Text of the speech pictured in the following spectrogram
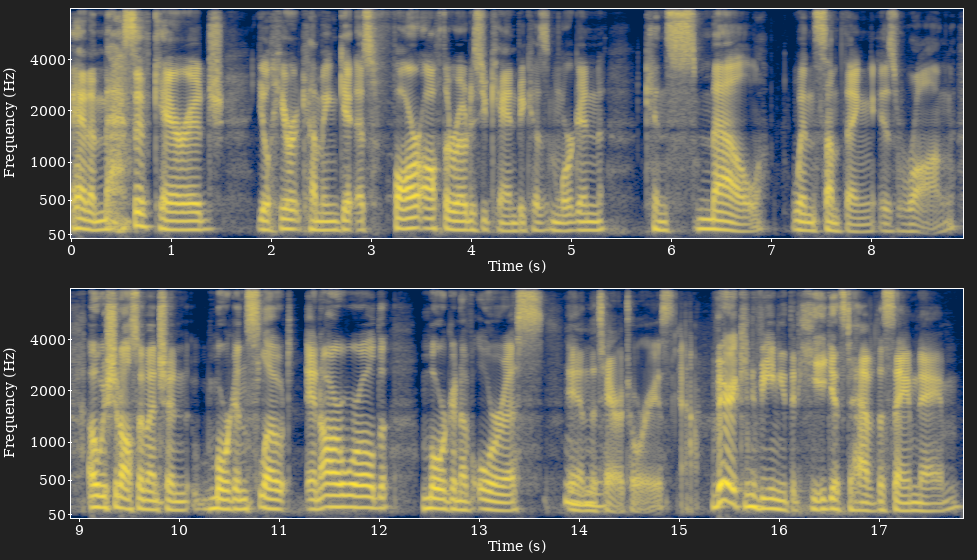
and a massive carriage. You'll hear it coming. Get as far off the road as you can because Morgan can smell when something is wrong. Oh, we should also mention Morgan Sloat in our world, Morgan of Orris in the territories. Yeah. Very convenient that he gets to have the same name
